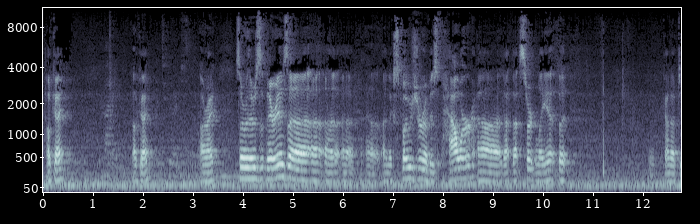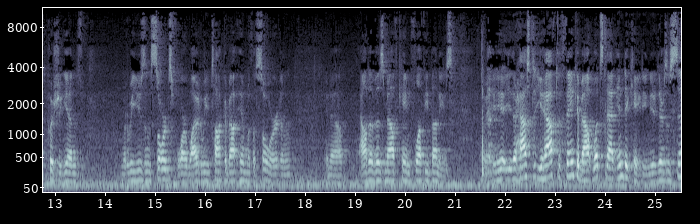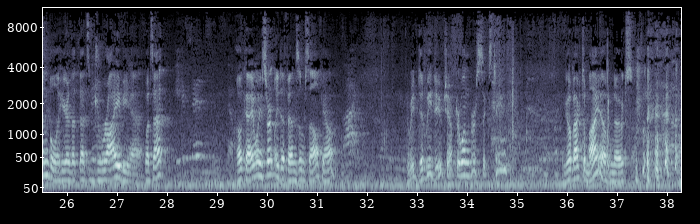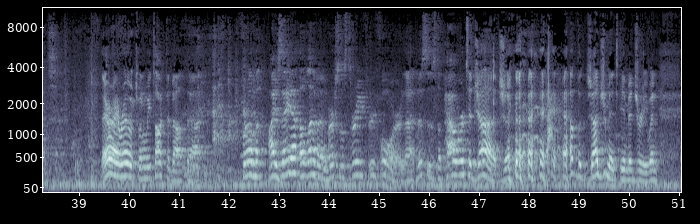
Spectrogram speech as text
Okay. Okay. All right. So there's there is a, a, a, an exposure of his power. Uh, that, that's certainly it. But kind of have to push again. What are we using swords for? Why would we talk about him with a sword? And you know, out of his mouth came fluffy bunnies. I mean, there has to you have to think about what's that indicating. There's a symbol here that that's driving at. What's that? He defends himself. Okay, well, he certainly defends himself. Yeah. Did we did we do chapter one verse sixteen? Go back to my own notes. there I wrote when we talked about that from Isaiah 11, verses 3 through 4, that this is the power to judge. the judgment imagery. When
